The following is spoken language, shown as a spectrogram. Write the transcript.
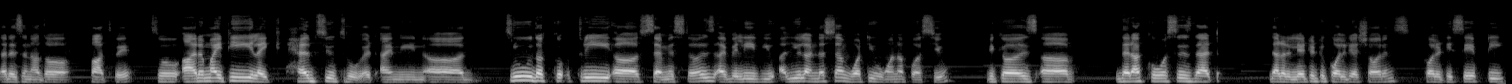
That is another pathway. So RMIT like helps you through it. I mean, uh, through the three uh, semesters, I believe you you'll understand what you want to pursue because uh, there are courses that that are related to quality assurance, quality safety,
